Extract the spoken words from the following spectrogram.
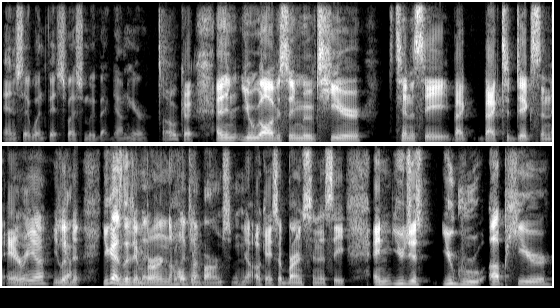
And said it wasn't fit supposed to move back down here. Okay. And you obviously moved here Tennessee, back back to Dickson area. You lived Mm-hmm. Yeah. in you guys lived in Burn the whole lived time? in Burns. mhm. Yeah, okay. So Burns, Tennessee. And you just you grew up here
